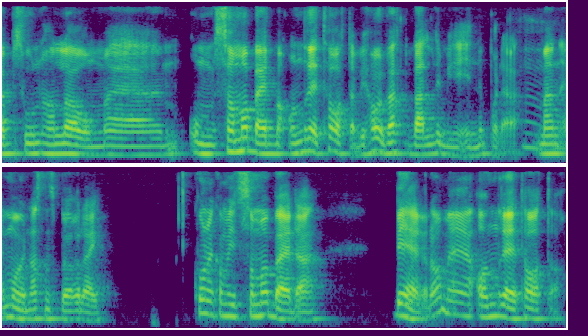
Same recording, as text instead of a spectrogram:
episoden handler om, eh, om samarbeid med andre etater. Vi har jo vært veldig mye inne på det, Mm. men jeg må jo nesten spørre deg. Hvordan kan vi samarbeide bedre da med andre etater?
